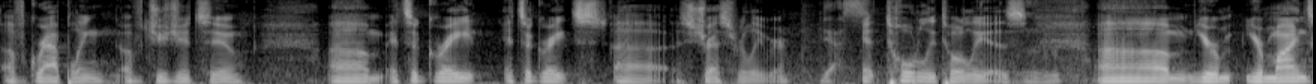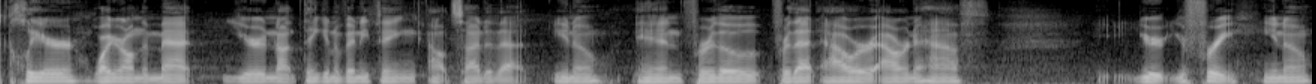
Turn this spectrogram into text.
of grappling of jujitsu. Um, it's a great it's a great uh, stress reliever. Yes. It totally, totally is. Um, your your mind's clear while you're on the mat. You're not thinking of anything outside of that, you know. And for those for that hour, hour and a half, you're you're free, you know.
